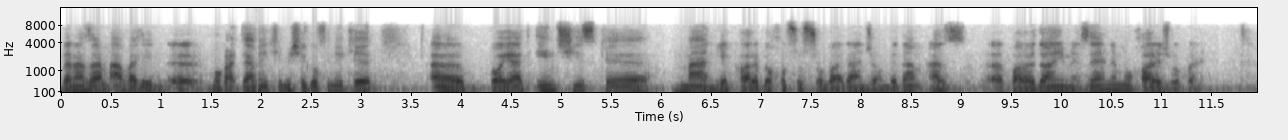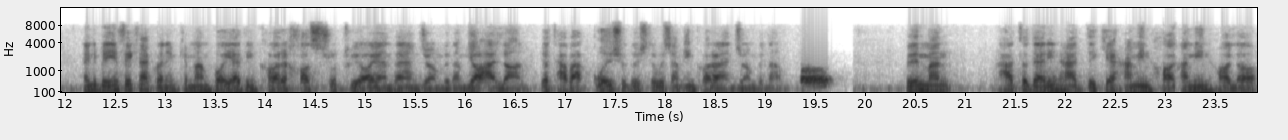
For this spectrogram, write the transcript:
به نظرم اولین مقدمه که میشه گفت اینه که باید این چیز که من یک کار به خصوص رو باید انجام بدم از پارادایم ذهنمون خارج بکنیم. یعنی به این فکر نکنیم که من باید این کار خاص رو توی آینده انجام بدم یا الان یا توقعش رو داشته باشم این کار رو انجام بدم. خب. ببین من حتی در این حده که همین حال همین حالا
